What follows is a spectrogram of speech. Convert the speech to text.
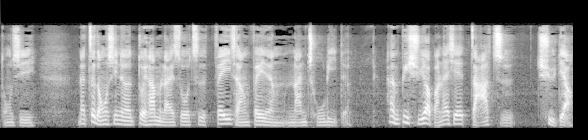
东西。那这东西呢，对他们来说是非常非常难处理的，他们必须要把那些杂质去掉。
